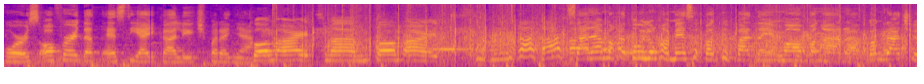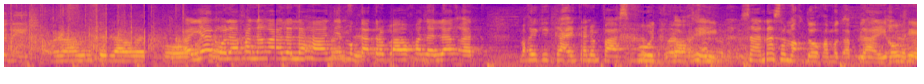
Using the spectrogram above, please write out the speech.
course offered at STI College Paranaque. Com Arts, ma'am. Com Arts. Sana makatulong kami sa pagtupad na yung mga pangarap. Congratulations! Maraming salamat po. Ayan, wala ka nang alalahanin. Magtatrabaho ka na lang at makikikain ka ng fast food. Okay. Sana sa McDo ka mag-apply. Okay.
